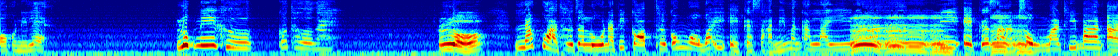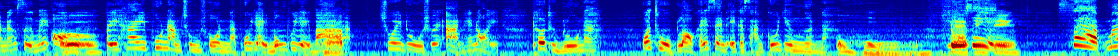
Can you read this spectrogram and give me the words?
อคนนี้แหละ ลูกหนี้คือก็เธอไง เหรอ แล้วกว่าเธอจะรู้นะพี่ก๊อฟเธอก็งงว่าไอ้เอกสารนี่มันอะไรอืนะมอืมอืมอืมมีเอกสารอืมอืมส่งมาที่บ้านอ่านหนังสือไม่ออก เออเออไปให้ผู้นำชุมชนน่ะผู้ใหญ่บงผู้ใหญ่บ้านครับน่ะช่วยดูช่วยอ่านให้หน่อย เธอถึงรู้นะ ว่าถูกหลอกให้เซ็นเอกสารกู้ยืมเงินน่ะโอ้โหแสดูบสิ จริง แสบม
